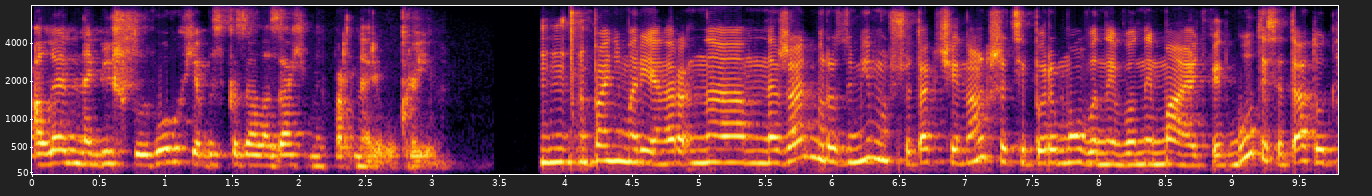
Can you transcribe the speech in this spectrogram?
але найбільш впливових, я би сказала, західних партнерів України. Пані Марія, на, на жаль, ми розуміємо, що так чи інакше ці перемовини вони мають відбутися. Та тут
